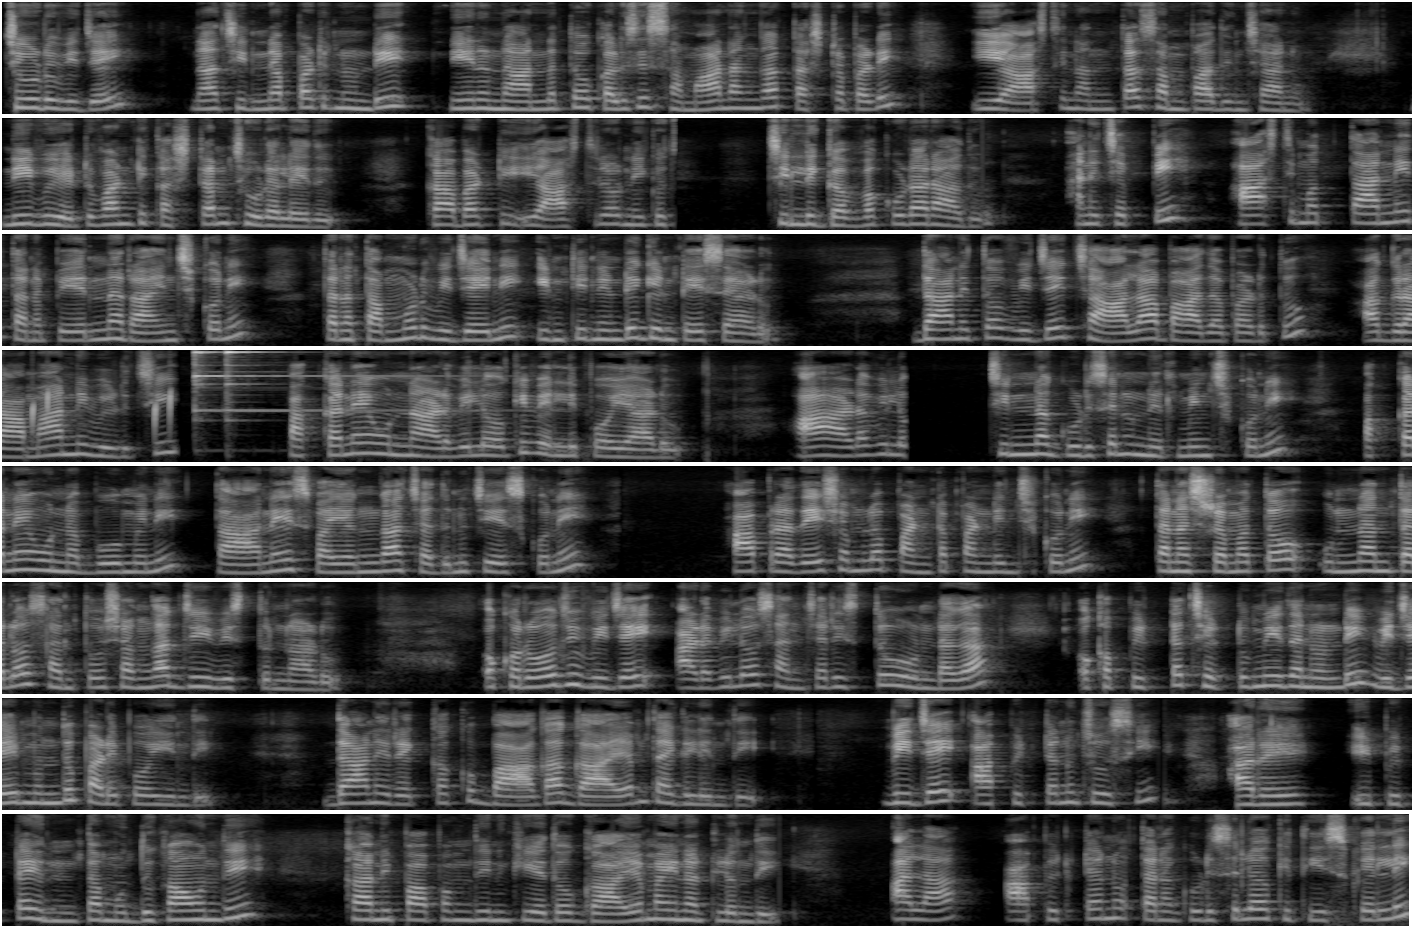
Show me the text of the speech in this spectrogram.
చూడు విజయ్ నా చిన్నప్పటి నుండి నేను నాన్నతో కలిసి సమానంగా కష్టపడి ఈ ఆస్తినంతా సంపాదించాను. నీవు ఎటువంటి కష్టం చూడలేదు. కాబట్టి ఈ ఆస్తిలో నీకు చిల్లి గవ్వ కూడా రాదు. అని చెప్పి ఆస్తి మొత్తాన్ని తన పేరున రాయించుకొని తన తమ్ముడు విజయ్ని ఇంటి నుండి గెంటేశాడు. దానితో విజయ్ చాలా బాధపడుతూ ఆ గ్రామాన్ని విడిచి పక్కనే ఉన్న అడవిలోకి వెళ్ళిపోయాడు. ఆ అడవిలో చిన్న గుడిసెను నిర్మించుకొని పక్కనే ఉన్న భూమిని తానే స్వయంగా చదును చేసుకొని ఆ ప్రదేశంలో పంట పండించుకొని తన శ్రమతో ఉన్నంతలో సంతోషంగా జీవిస్తున్నాడు. ఒకరోజు విజయ్ అడవిలో సంచరిస్తూ ఉండగా ఒక పిట్ట చెట్టు మీద నుండి విజయ్ ముందు పడిపోయింది. దాని రెక్కకు బాగా గాయం తగిలింది. విజయ్ ఆ పిట్టను చూసి అరే ఈ పిట్ట ఎంత ముద్దుగా ఉంది. కానీ పాపం దీనికి ఏదో గాయమైనట్లుంది. అలా ఆ పిట్టను తన గుడిసెలోకి తీసుకెళ్ళి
